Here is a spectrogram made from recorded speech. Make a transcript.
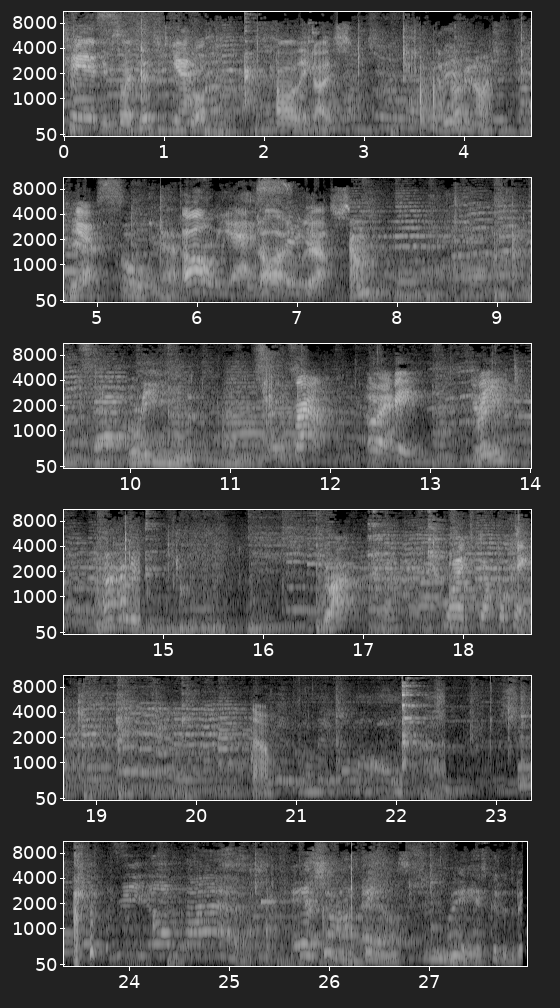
Cheers. You excited? Yeah. Go on. How are they, guys? They're very nice. Yes. Oh, yeah. Oh, yes. Oh, yes. Brown? Green. Brown. Orange. Green. Black? White, black or pink? No. It's good with the beans. It really is good with the beans.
